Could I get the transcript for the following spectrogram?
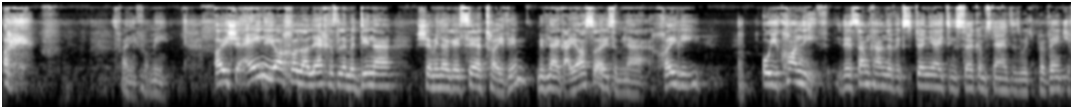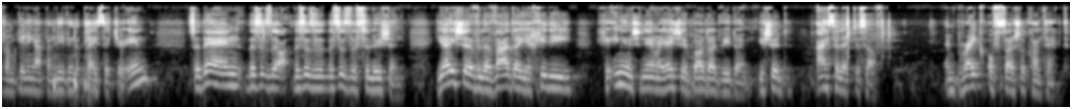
it's funny for me. Or you can't leave. There's some kind of extenuating circumstances which prevent you from getting up and leaving the place that you're in. So then, this is the this is the, this is the solution. You should isolate yourself and break off social contact.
